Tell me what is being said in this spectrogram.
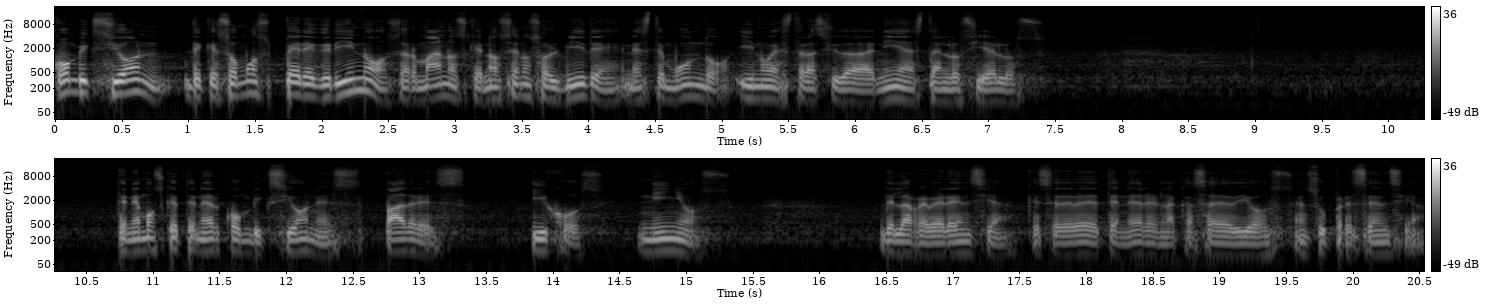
convicción de que somos peregrinos, hermanos, que no se nos olvide en este mundo y nuestra ciudadanía está en los cielos. Tenemos que tener convicciones, padres, hijos, niños, de la reverencia que se debe de tener en la casa de Dios, en su presencia.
